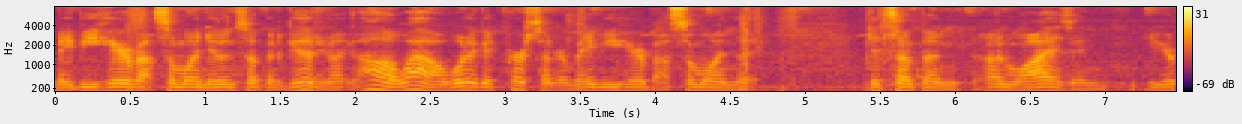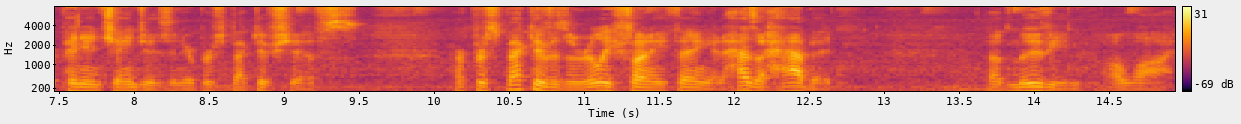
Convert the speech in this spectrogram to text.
Maybe you hear about someone doing something good, and you're like, "Oh wow, what a good person!" Or maybe you hear about someone that did something unwise, and your opinion changes and your perspective shifts. Our perspective is a really funny thing. It has a habit of moving a lot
